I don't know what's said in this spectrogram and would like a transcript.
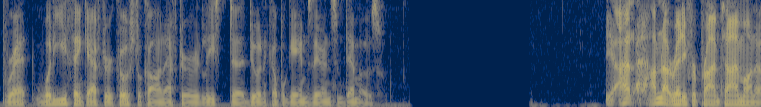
Brett. What do you think after Coastal Con? After at least uh, doing a couple games there and some demos. Yeah, I, am not ready for prime time on an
